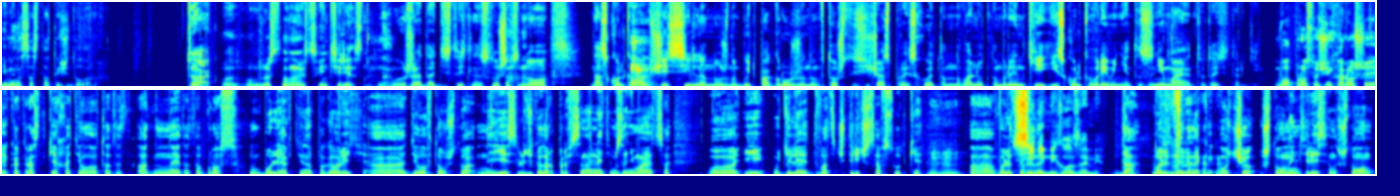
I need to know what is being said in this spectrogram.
именно со 100 тысяч долларов. Так, уже становится интересно. Уже, да, действительно. Слушайте, но насколько вообще сильно нужно быть погруженным в то, что сейчас происходит там на валютном рынке, и сколько времени это занимает, вот эти торги? Вопрос очень хороший. Как раз-таки я хотел вот этот, на этот вопрос ну, более активно поговорить. А, Дело в том, что есть люди, которые профессионально этим занимаются и уделяют 24 часа в сутки. Мгм. А Валютный рынок Синими глазами. Да, валютный рынок, что он интересен, что он,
